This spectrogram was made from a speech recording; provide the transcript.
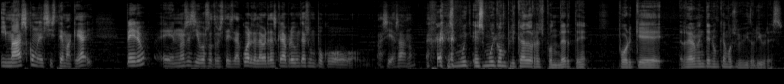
y más con el sistema que hay. Pero eh, no sé si vosotros estáis de acuerdo, la verdad es que la pregunta es un poco así, así, ¿no? es, muy, es muy complicado responderte porque realmente nunca hemos vivido libres.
